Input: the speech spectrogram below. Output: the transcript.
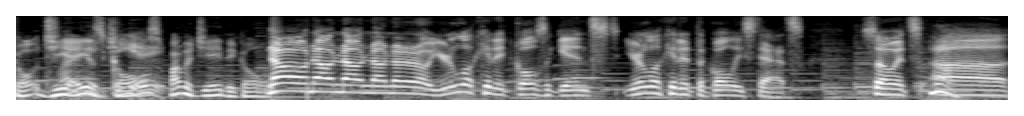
Goal. GA is be goals. Why would GA be goals? No, no, no, no, no, no. You're looking at goals against. You're looking at the goalie stats. So it's No. uh,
